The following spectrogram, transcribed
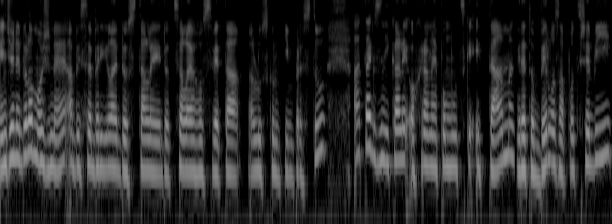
Jenže nebylo možné, aby se brýle dostaly do celého světa lusknutím prstu a tak vznikaly ochranné pomůcky i tam, kde to bylo zapotřebí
